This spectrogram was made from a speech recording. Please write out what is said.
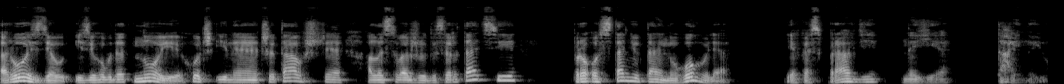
розділ із його видатної, хоч і не читав ще, але стверджує дисертації, про останню тайну Гоголя, яка справді не є тайною.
